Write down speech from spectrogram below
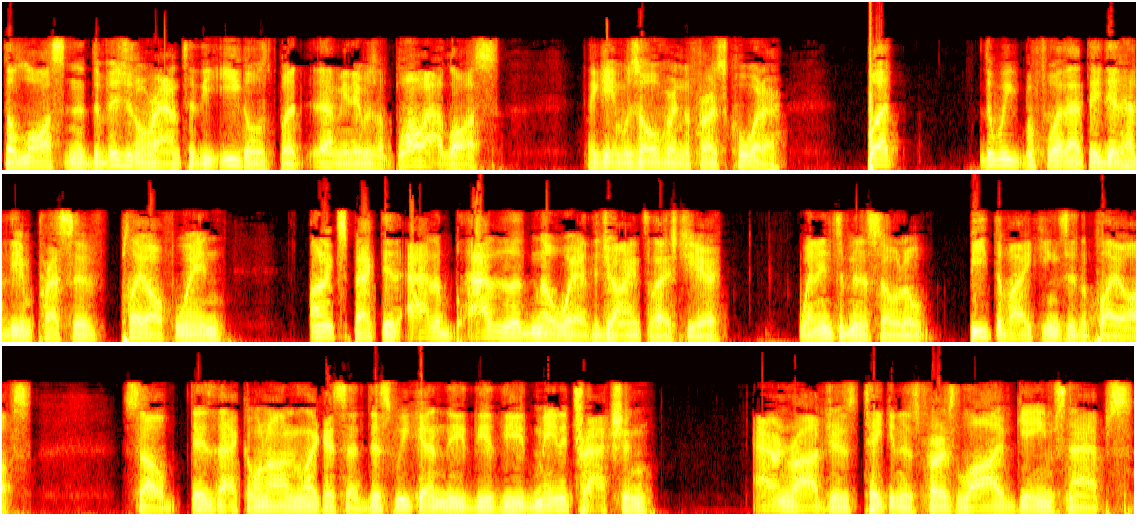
the loss in the divisional round to the Eagles, but I mean it was a blowout loss. The game was over in the first quarter. But the week before that, they did have the impressive playoff win, unexpected, out of, out of nowhere, the Giants last year went into Minnesota, beat the Vikings in the playoffs. So there's that going on. And like I said, this weekend, the, the, the main attraction, Aaron Rodgers taking his first live game snaps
